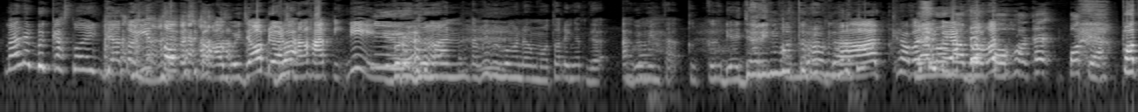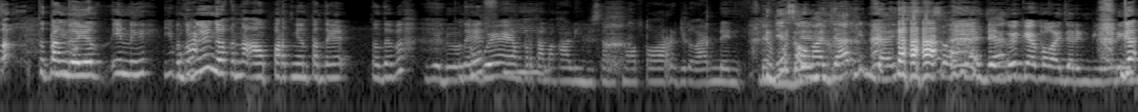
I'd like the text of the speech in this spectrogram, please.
mana bekas lo yang jatuh itu? Pasti bakal gue jawab dengan Gua- senang hati nih. Gitu. Berhubungan, tapi berhubungan dengan motor inget gak? Gue Apa? minta kekeh diajarin motor Oh God, kenapa ya sih lo banyak banget? pohon eh pot ya? Pot tetangga yang ini. Iya, Untungnya nggak kena Alphardnya tante tante apa? Iya dulu Tante tuh gue yang pertama kali bisa naik motor gitu kan dan dan dia so ngajarin guys. So dan ngajarin. gue kayak mau ngajarin Bila deh. Enggak,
